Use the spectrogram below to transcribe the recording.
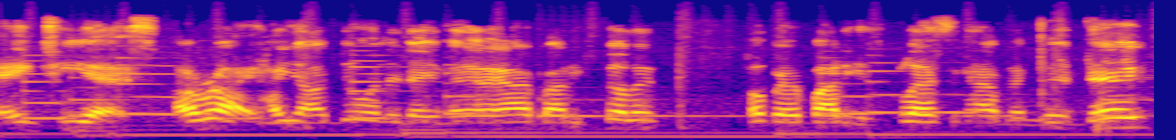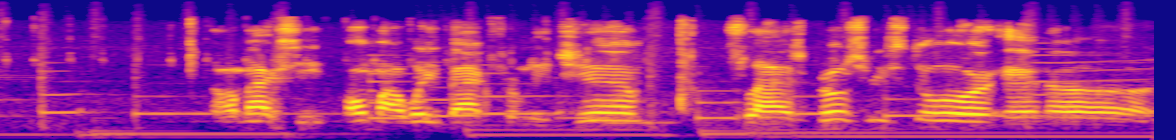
A T S. All right, how y'all doing today, man? Everybody feeling? Hope everybody is blessed and having a good day. I'm actually on my way back from the gym slash grocery store, and uh,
